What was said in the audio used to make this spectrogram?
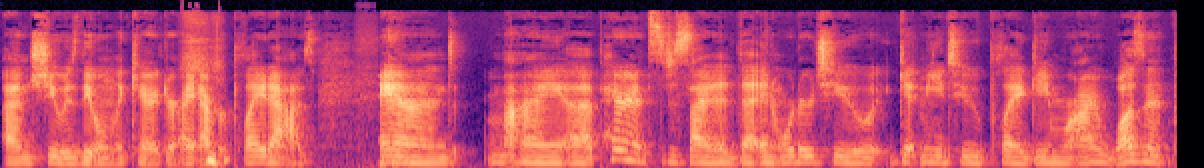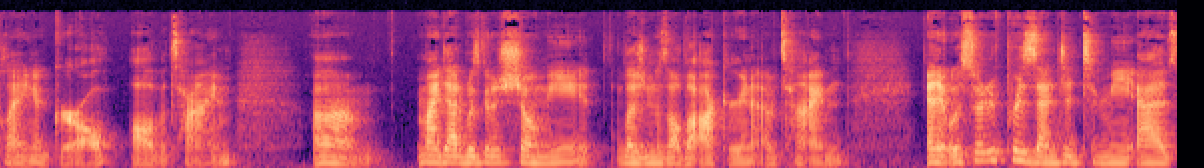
and she was the only character I ever played as. And my uh, parents decided that in order to get me to play a game where I wasn't playing a girl all the time, um, my dad was going to show me Legend of Zelda Ocarina of Time. And it was sort of presented to me as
